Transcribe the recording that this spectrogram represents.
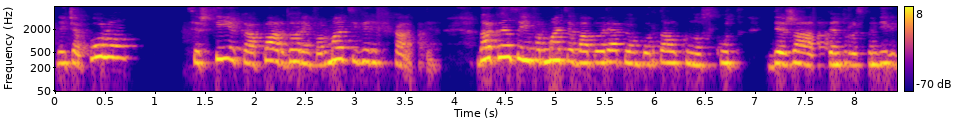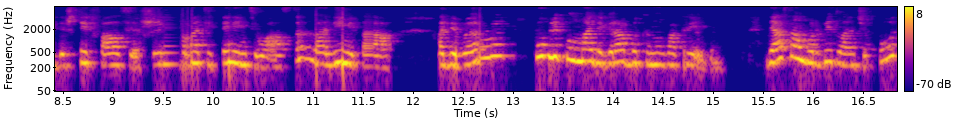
Deci acolo se știe că apar doar informații verificate. Dacă însă informația va apărea pe un portal cunoscut deja pentru răspândirii de știri false și informații tendențioase, la limita adevărului, publicul mai degrabă că nu va crede. De asta am vorbit la început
